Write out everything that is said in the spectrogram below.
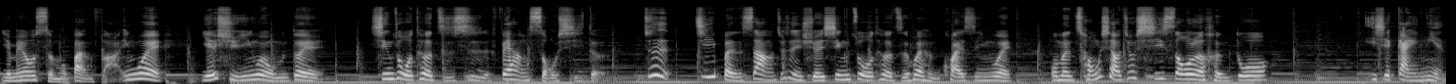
也没有什么办法。因为也许因为我们对星座特质是非常熟悉的，就是基本上就是你学星座特质会很快，是因为我们从小就吸收了很多一些概念，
